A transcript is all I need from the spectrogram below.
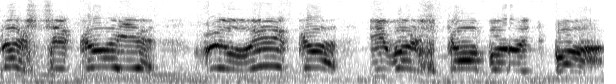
Нас чекає велика і важка боротьба.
